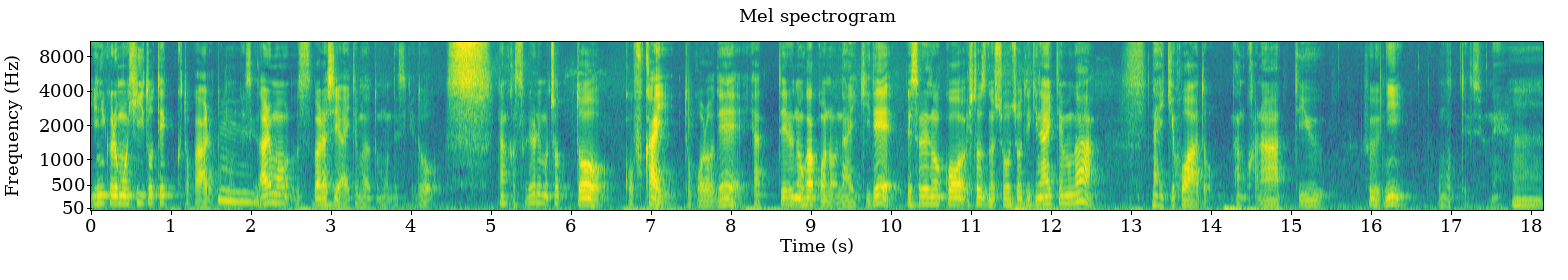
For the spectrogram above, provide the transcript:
ユニクロもヒートテックとかあると思うんですけど、うん。あれも素晴らしいアイテムだと思うんですけどなんかそれよりもちょっとこう深いところでやってるのがこのナイキででそれのこう一つの象徴的なアイテムがナイキフォワードなのかなっていうふうに思ってですよね。うん。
